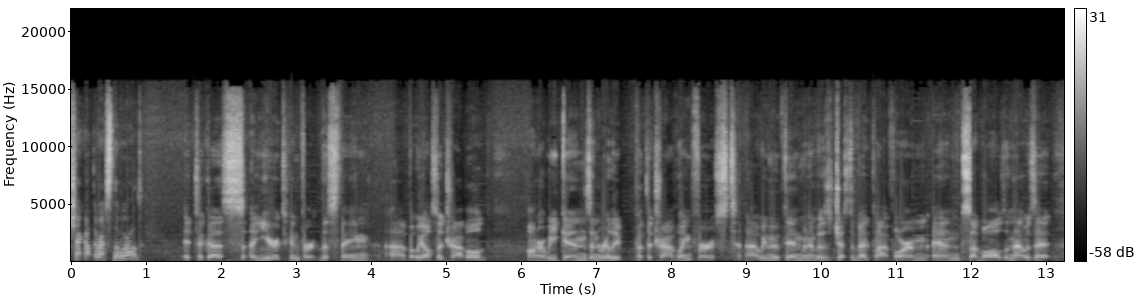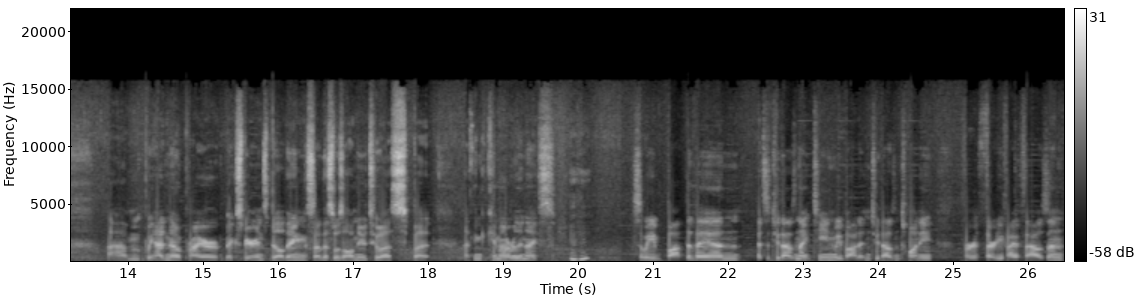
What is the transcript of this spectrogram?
check out the rest of the world. It took us a year to convert this thing, uh, but we also traveled on our weekends and really put the traveling first. Uh, we moved in when it was just a bed platform and subwalls and that was it. Um, we had no prior experience building, so this was all new to us, but I think it came out really nice. Mm -hmm. So we bought the van, it's a 2019, we bought it in 2020 for 35000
